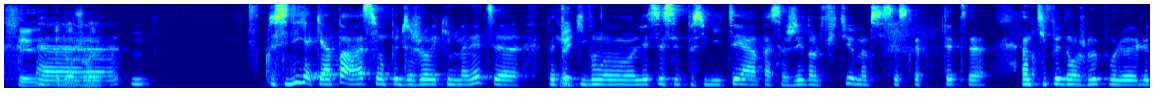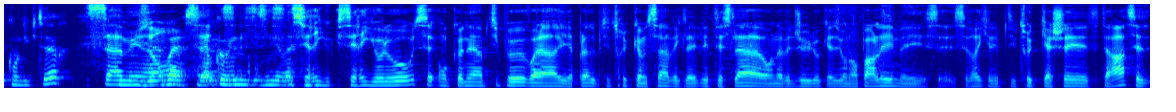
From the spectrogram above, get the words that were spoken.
C'est dangereux. Ceci dit, il n'y a qu'un pas. Hein. Si on peut déjà jouer avec une manette, euh, peut-être qu'ils vont laisser cette possibilité à un passager dans le futur, même si ce serait peut-être euh, un petit peu dangereux pour le conducteur. C'est amusant, euh, c'est rigolo, on connaît un petit peu, voilà, il y a plein de petits trucs comme ça avec les, Tesla, on avait déjà eu l'occasion d'en parler, mais c'est vrai qu'il y a des petits trucs cachés, etc.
